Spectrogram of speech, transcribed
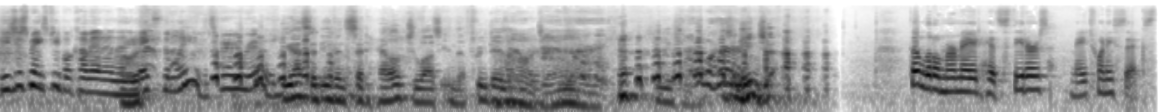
He just makes people come in and then Oh. makes them leave. It's very rude. He hasn't even said hello to us in the three days. Oh, that damn. He's a ninja. The Little Mermaid hits theaters May 26th.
